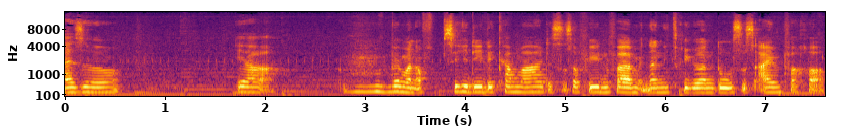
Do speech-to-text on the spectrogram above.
Also ja, wenn man auf Psychedelika malt, ist es auf jeden Fall mit einer niedrigeren Dosis einfacher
